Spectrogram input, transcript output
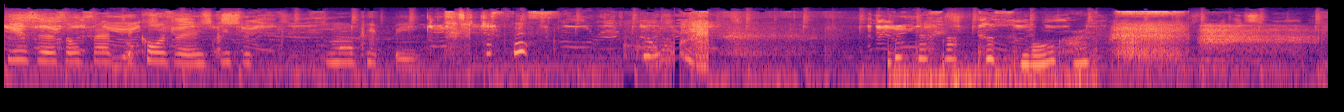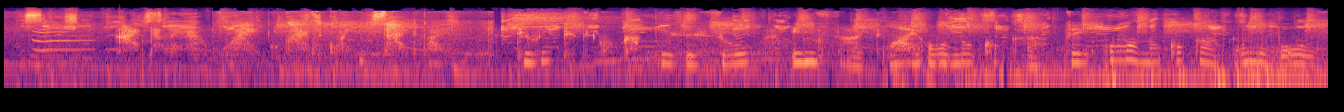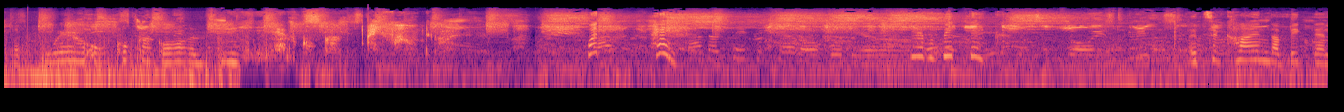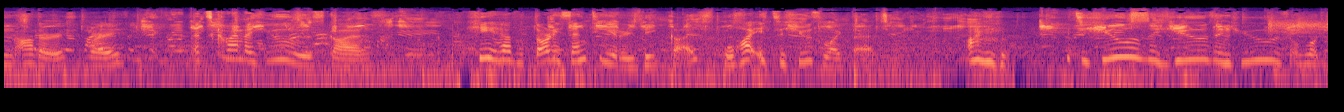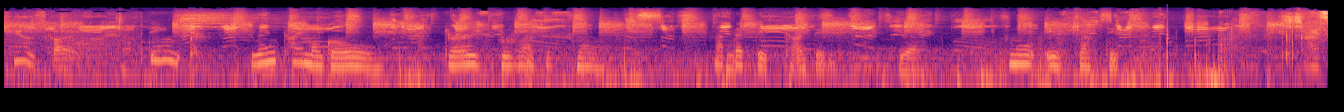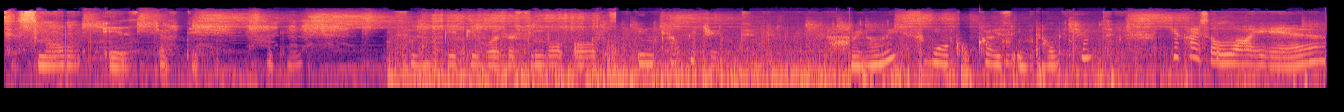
He's uh, so sad because uh, he's a small peepee. Just this. Is this not too small, guys? Little. Why? Guys, go inside, guys. The little coca is so inside. Why all no coca? They all no coca. Oh, Only balls. But where all coca gone? We have coca. I found, guys. What? Hey! You have a big dick. It's kinda big than others, right? It's kinda huge, guys. He have 30 centimeter dick, guys. Why it's a huge like that? I mean, it's huge, huge, and huge, a lot huge, guys. I think long time ago, girls' boob was small. Not that big, I think. Yeah. Small is justice. Guys, small is justice. Okay? Small baby was a symbol of intelligent. Really? Small coca is intelligent? You guys are lying.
